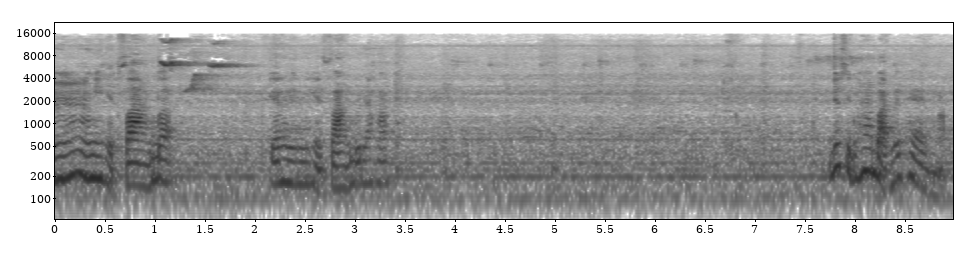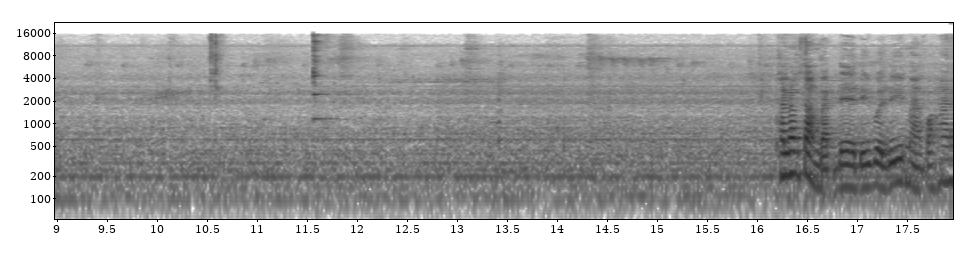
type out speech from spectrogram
อืม มีเห็ด ฟางด้วยแกงเลียงมีเห็ดฟางด้วยนะคะยี่สิบห้าบาทไม่แพงอะถ้าเราสั่งแบบเดลิเวอรี่มาก็ห้า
